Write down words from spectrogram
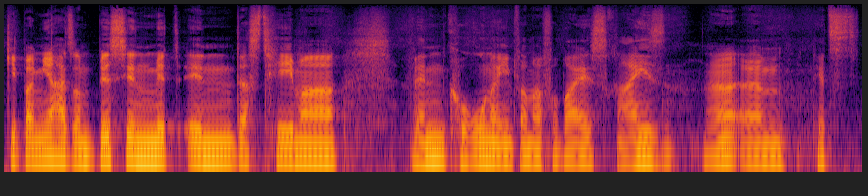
geht bei mir halt so ein bisschen mit in das Thema, wenn Corona irgendwann mal vorbei ist, Reisen. Ne? Ähm, jetzt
